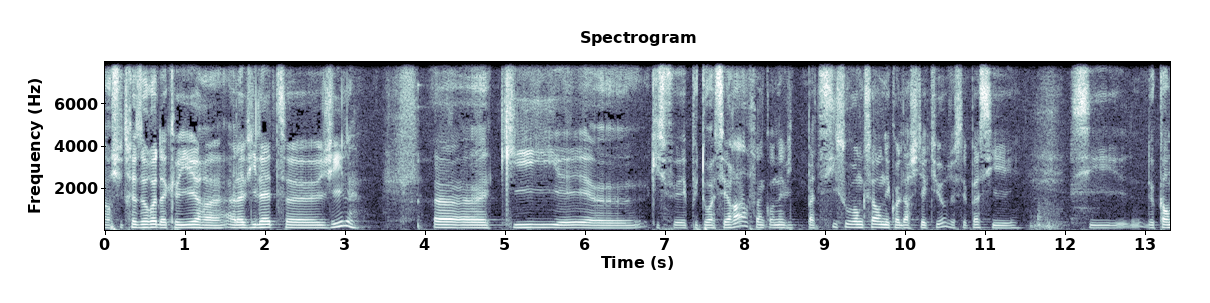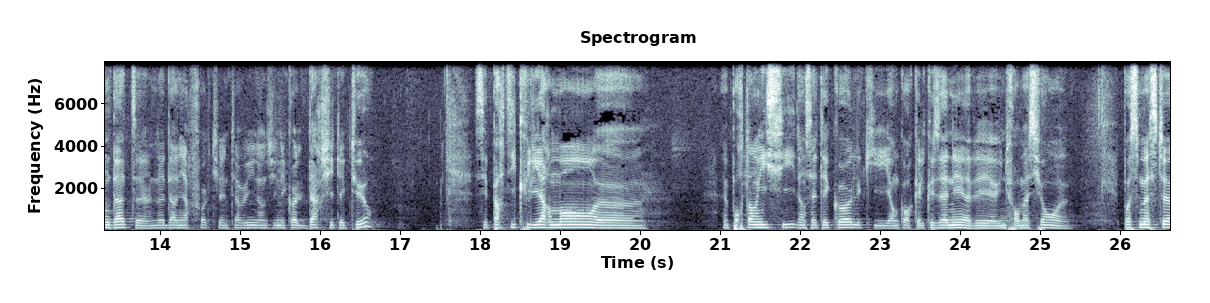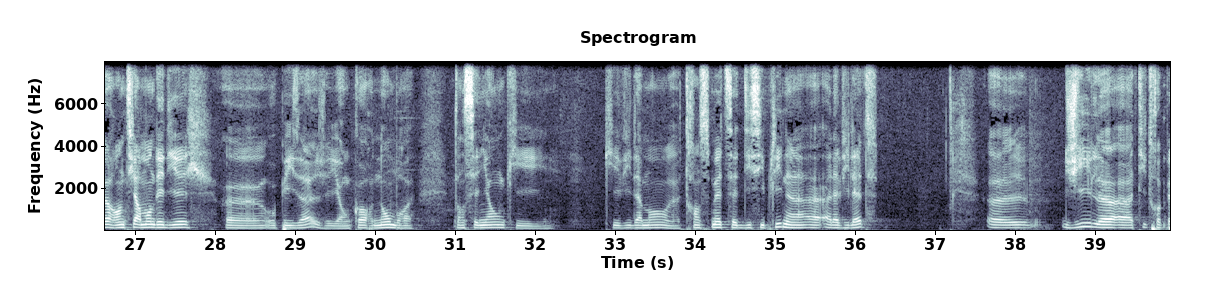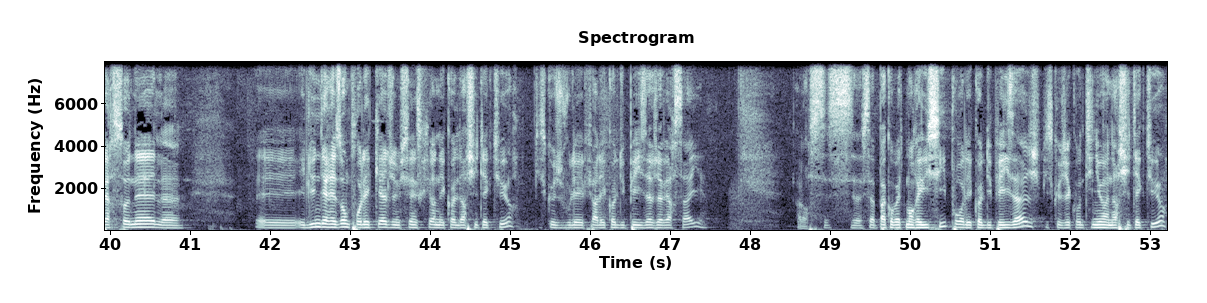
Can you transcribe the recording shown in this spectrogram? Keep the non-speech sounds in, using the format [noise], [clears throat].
Alors, je suis très heureux d'accueillir euh, à la Villette euh, Gilles, euh, qui, est, se fait plutôt assez rare, enfin, qu'on n'invite pas si souvent que ça en école d'architecture. Je ne sais pas si, de quand date la dernière fois que tu es intervenu dans une école d'architecture. C'est particulièrement important ici, dans cette école, qui, il y a encore quelques années, avait une formation postmaster entièrement dédiée au paysage. Il y a encore nombre d'enseignants qui, qui évidemment euh, transmettent cette discipline à, la Villette. Euh, Gilles, à titre personnel, euh, est, l'une des raisons pour lesquelles je me suis inscrit en école d'architecture, puisque je voulais faire l'école du paysage à Versailles. Alors ça n'a pas complètement réussi pour l'école du paysage, puisque j'ai continué en architecture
